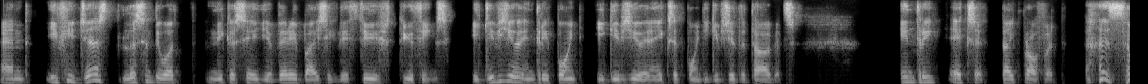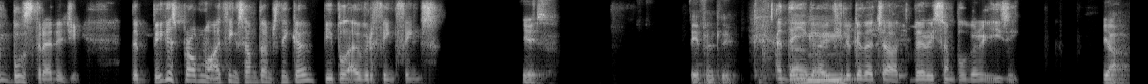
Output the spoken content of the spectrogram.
And if you just listen to what Nico said, you're very basic. There's two, two things. He gives you an entry point, he gives you an exit point, he gives you the targets. Entry, exit, take profit. Simple strategy. The biggest problem, I think, sometimes, Nico, people overthink things. Yes, definitely. And there you um, go. If you um, look at that chart, very simple, very easy. Yeah,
